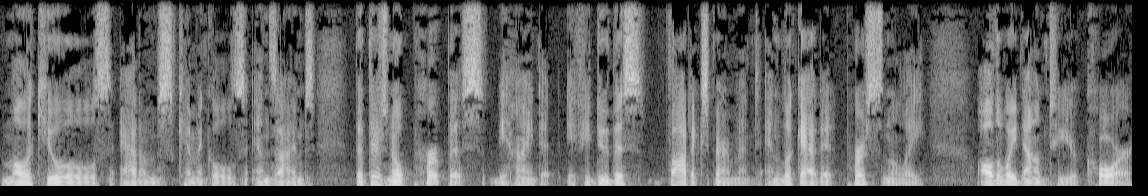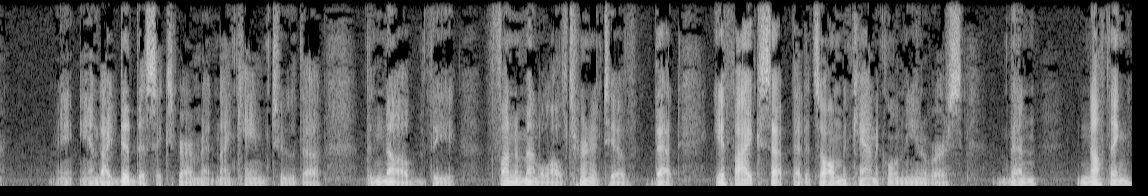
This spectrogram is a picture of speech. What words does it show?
molecules, atoms, chemicals, enzymes, that there's no purpose behind it. If you do this thought experiment and look at it personally, all the way down to your core. And I did this experiment, and I came to the the nub, the fundamental alternative that if I accept that it's all mechanical in the universe, then nothing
